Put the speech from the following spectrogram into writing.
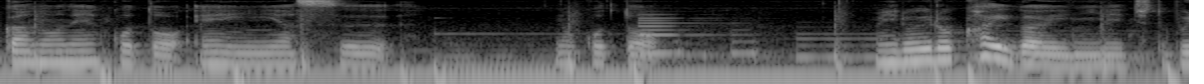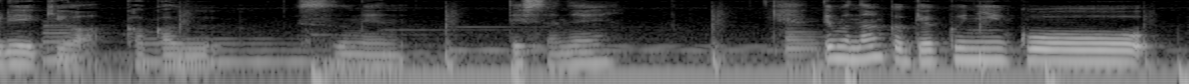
価のねこと円安のこといろいろ海外にねちょっとブレーキがかかる数年でしたね。でもなんか逆にこう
